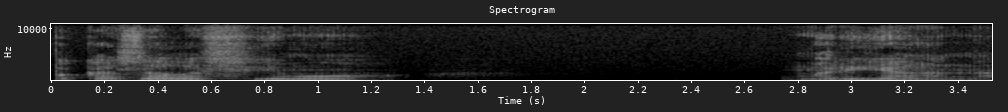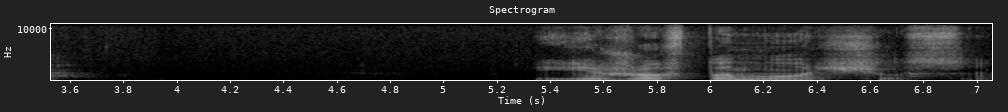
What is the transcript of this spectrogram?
показалась ему Марьяна. Ежов поморщился.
